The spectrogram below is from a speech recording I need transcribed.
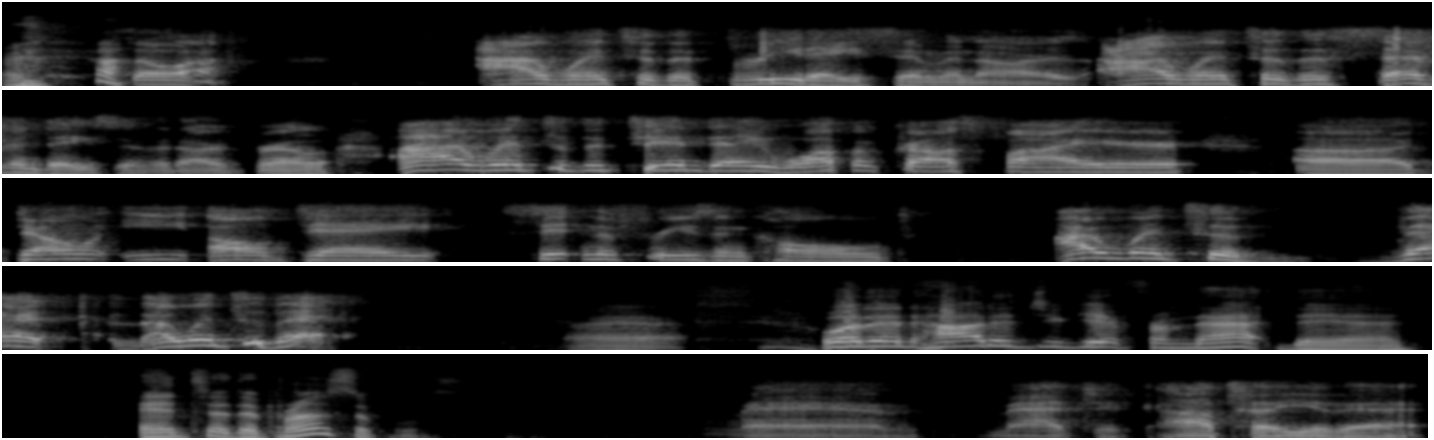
So I, I went to the three day seminars. I went to the seven day seminars, bro. I went to the 10 day walk across fire, uh, don't eat all day, sit in the freezing cold. I went to that. I went to that. man. Well, then how did you get from that then into the principles? Man, magic. I'll tell you that.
